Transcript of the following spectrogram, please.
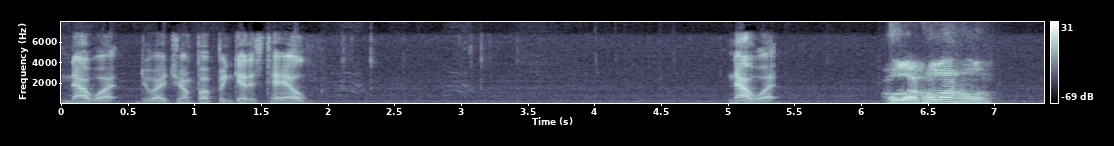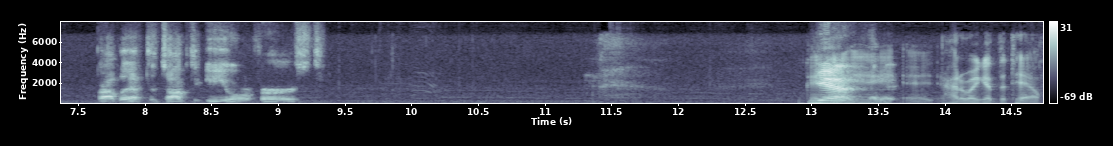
Now what? Do I jump up and get his tail? Now what? hold on, hold on, hold on. Probably have to talk to Eeyore first. Okay, Yeah. uh, How do I get the tail?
